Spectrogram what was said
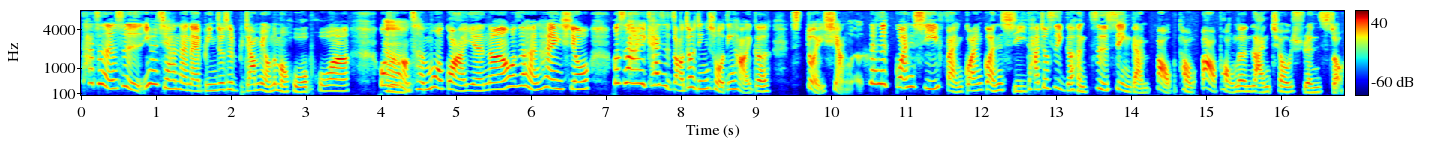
他真的是因为其他男来宾就是比较没有那么活泼啊，或是那种沉默寡言啊，或是很害羞，或是他一开始早就已经锁定好一个对象了。但是关系反观关系，他就是一个很自信感爆头爆棚的篮球选手，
